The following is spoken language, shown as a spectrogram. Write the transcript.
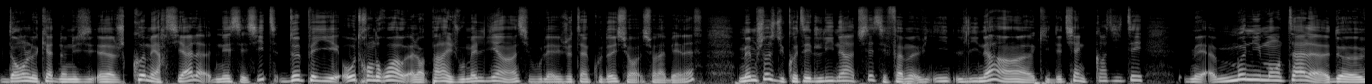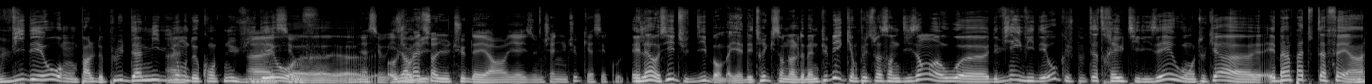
dans le cadre d'un usage commercial, nécessite de payer. Autre endroit, alors pareil, je vous mets le lien hein, si vous voulez jeter un coup d'œil sur, sur la BNF. Même chose du côté de l'INA, tu sais, ces fameux l'INA hein, qui détient une quantité mais monumental de vidéos. On parle de plus d'un million de contenus vidéo. ils en mettent sur YouTube d'ailleurs. Il y a une chaîne YouTube qui est assez cool. Et là aussi, tu te dis, bon, bah, il y a des trucs qui sont dans le domaine public, qui ont plus de 70 ans, ou des vieilles vidéos que je peux peut-être réutiliser, ou en tout cas, eh ben pas tout à fait. Hein.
